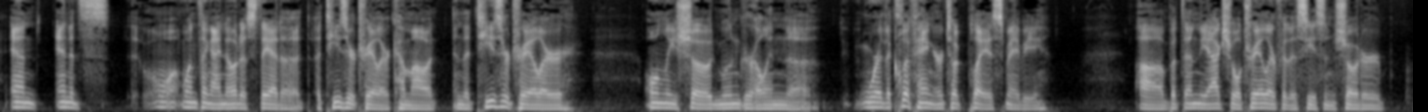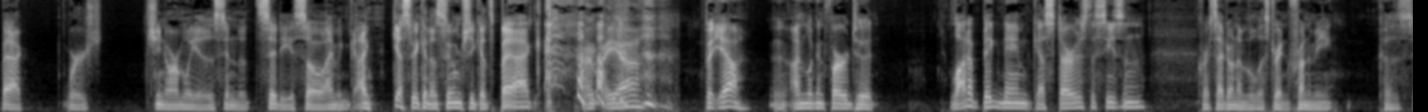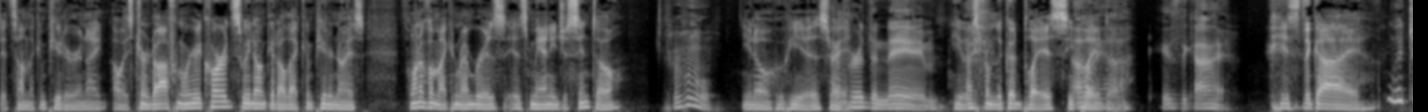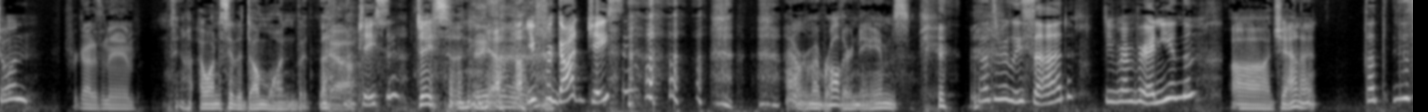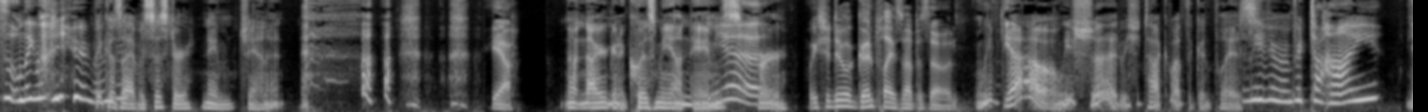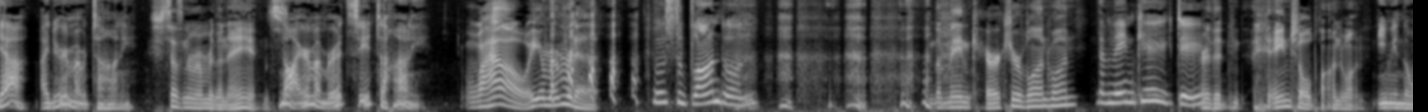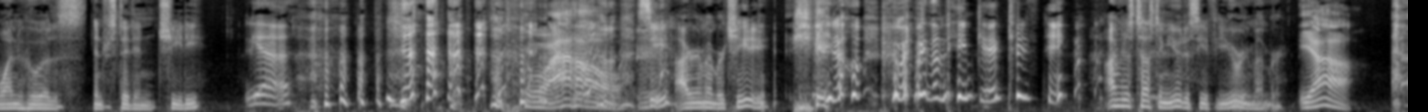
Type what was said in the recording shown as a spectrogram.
and and it's one thing I noticed. They had a, a teaser trailer come out, and the teaser trailer only showed Moon Girl in the where the cliffhanger took place, maybe. Uh, but then the actual trailer for the season showed her back where sh- she normally is in the city. So I mean, I guess we can assume she gets back. Yeah. but yeah, I'm looking forward to it. A lot of big name guest stars this season. Of course, I don't have the list right in front of me because it's on the computer, and I always turn it off when we record so we don't get all that computer noise. One of them I can remember is is Manny Jacinto. Oh, You know who he is, right? I've heard the name. he was from The Good Place. He Oh, played. yeah. Uh, He's the guy. he's the guy. Which one? Forgot his name. I want to say the dumb one, but Yeah. Jason? Jason. Yeah, You forgot Jason? I don't remember all their names. That's really sad. Do you remember any of them? Uh, Janet, That, that's the only one you remember. because I have a sister named Janet. yeah. Now, now you're going to quiz me on names Yeah. for We should do a good place episode. We yeah, we should. We should talk about the good place. Do you remember Tahani? Yeah, I do remember Tahani. She doesn't remember the names. No, I remember it. See, Tahani. Wow, he remembered it. Who's the blonde one? the main character blonde one? The main character. Or the angel blonde one? You mean the one who was interested in Chidi? Yeah. Wow. See, I remember Chidi. I don't remember the main character's name. I'm just testing you to see if you remember. Yeah.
